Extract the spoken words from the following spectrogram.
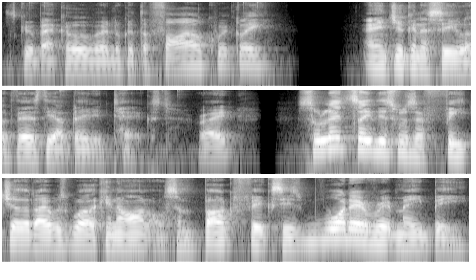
Let's go back over and look at the file quickly. And you're going to see, look, there's the updated text, right? So let's say this was a feature that I was working on or some bug fixes, whatever it may be.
